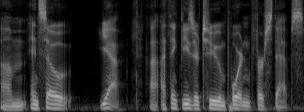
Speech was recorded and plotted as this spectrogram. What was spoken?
Um, and so, yeah, I, I think these are two important first steps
